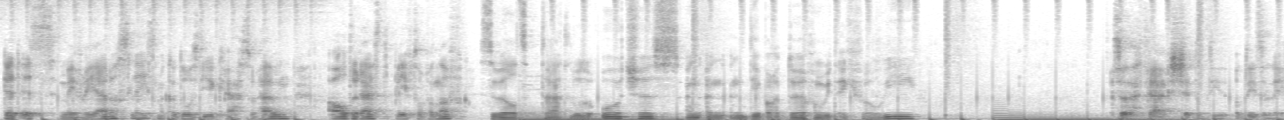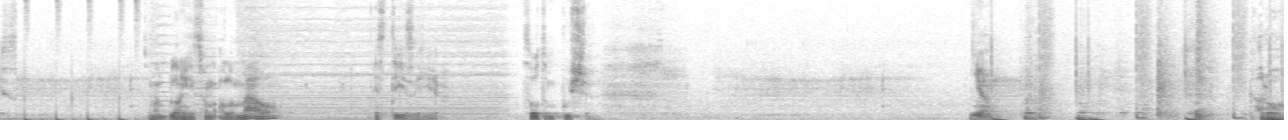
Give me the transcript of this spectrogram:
dit is mijn verjaardagslijst met cadeaus die ik graag zou hebben. Al de rest bleef er vanaf. Ze wilt draadloze oortjes, een, een, een debardeur van weet ik veel wie. Er zit echt rare shit op, die, op deze lijst. Maar het belangrijkste van allemaal is deze hier. Ze wilt een poesje. Ja. Hallo.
